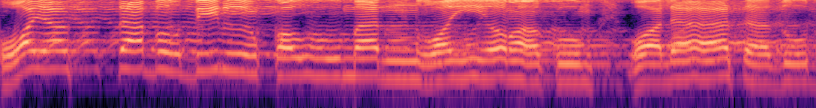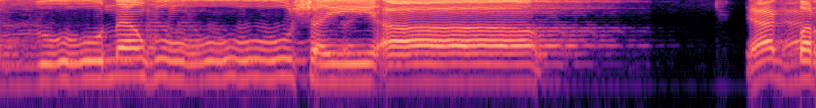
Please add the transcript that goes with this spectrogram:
ويستبدل قوما غيركم ولا تضرونه شيئا একবার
